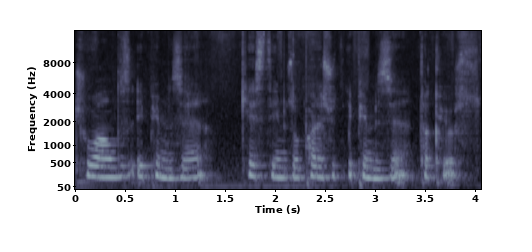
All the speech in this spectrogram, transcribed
çuvaldız ipimize kestiğimiz o paraşüt ipimizi takıyoruz.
